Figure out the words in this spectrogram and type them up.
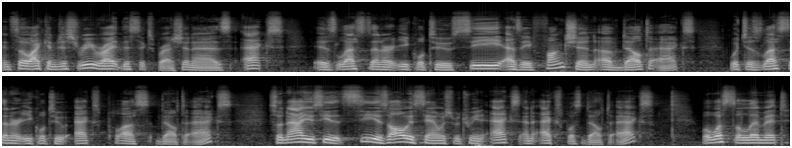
And so I can just rewrite this expression as x is less than or equal to c as a function of delta x, which is less than or equal to x plus delta x. So now you see that c is always sandwiched between x and x plus delta x. Well, what's the limit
